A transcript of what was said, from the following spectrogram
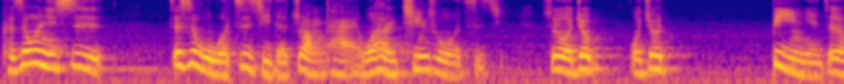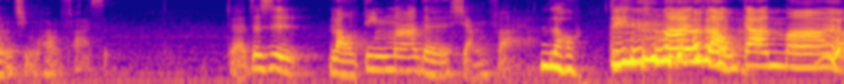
可是问题是这是我自己的状态，我很清楚我自己，所以我就我就避免这种情况发生。对啊，这是老丁妈的想法呀、老丁妈、老干妈了。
